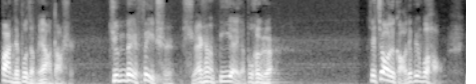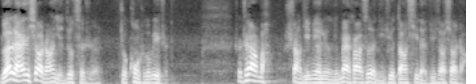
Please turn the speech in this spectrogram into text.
办的不怎么样，当时军备废弛，学生毕业也不合格，这教育搞得并不好。原来的校长也就辞职了，就空出个位置。说这样吧，上级命令你麦克阿瑟，你去当西点军校校长。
